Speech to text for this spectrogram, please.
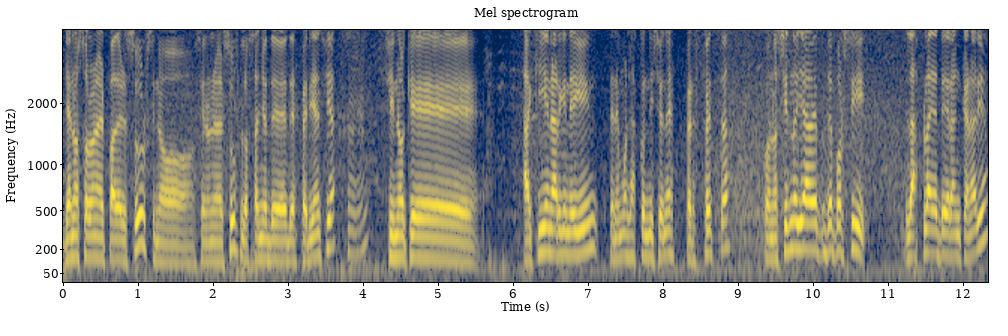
ya no solo en el paddle surf, sino, sino en el surf, los años de, experiencia, sino que aquí en Arguineguín tenemos las condiciones perfectas, conociendo ya de, por sí las playas de Gran Canaria,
